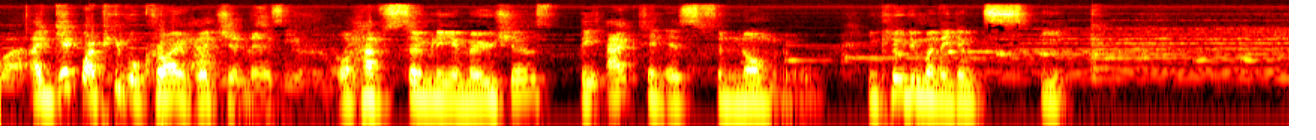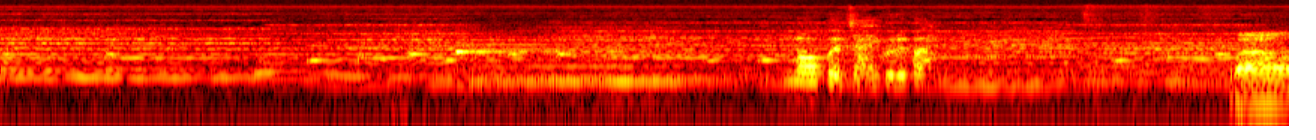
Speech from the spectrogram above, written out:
what? I get why people cry watching this or have so many emotions. The acting is phenomenal, including when they don't speak. Wow.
